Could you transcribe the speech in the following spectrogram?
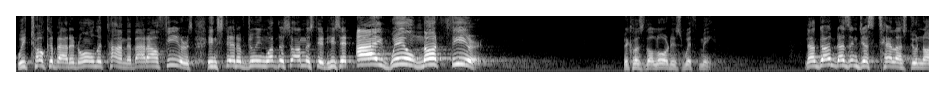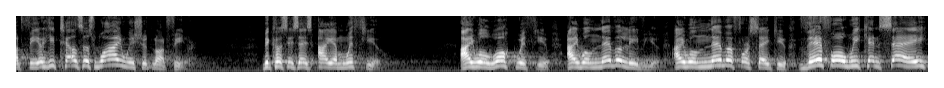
We talk about it all the time, about our fears, instead of doing what the psalmist did. He said, I will not fear, because the Lord is with me. Now, God doesn't just tell us, do not fear, He tells us why we should not fear. Because He says, I am with you. I will walk with you. I will never leave you. I will never forsake you. Therefore, we can say,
